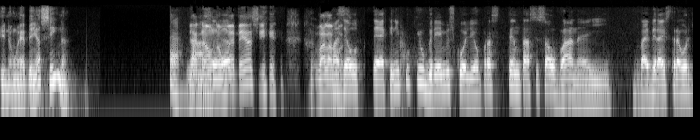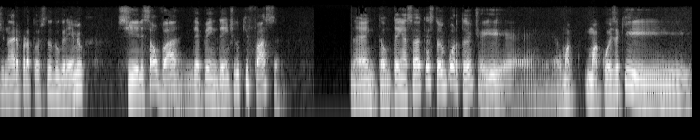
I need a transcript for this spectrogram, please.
E não é bem assim, né? É, é não, é... não é bem assim. Vai lá, mas é o técnico que o Grêmio escolheu para tentar se salvar, né? E vai virar extraordinário para a torcida do Grêmio se ele salvar, independente do que faça. Né? Então tem essa questão importante aí. É, é uma, uma coisa que,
